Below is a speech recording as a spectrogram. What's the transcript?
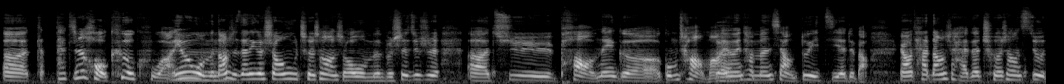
呃，他他真的好刻苦啊！因为我们当时在那个商务车上的时候，我们不是就是呃去跑那个工厂嘛，因为他们想对接，对吧？然后他当时还在车上就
